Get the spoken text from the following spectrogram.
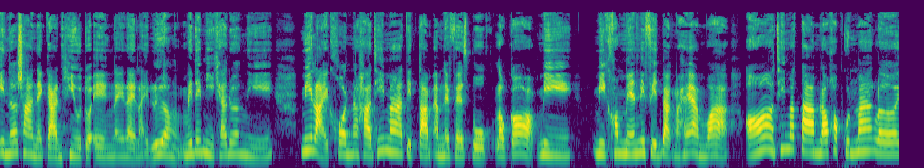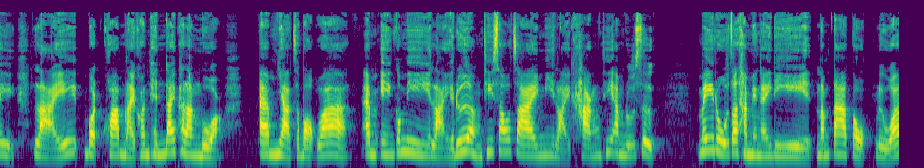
inner child ในการ heal ตัวเองในหลาย ๆ เรื่อง ไม่ได้มีแค่เรื่องนี้ มีหลายคนนะคะที่มาติดตามแอมใน Facebook แล้วก็มีมี comment มี feedback มาให้แอมว่า อ๋อ ที่มาตามแล้วขอบคุณมากเลย หลายบทความหลาย content ได้พลังบวก แอมอยากจะบอกว่า แอมเองก็มีหลายเรื่องที่เศร้าใจ มีหลายครั้งที่แอมรู้สึก ไม่รู้จะทำยังไงดี น้ำตาตก หรือว่า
